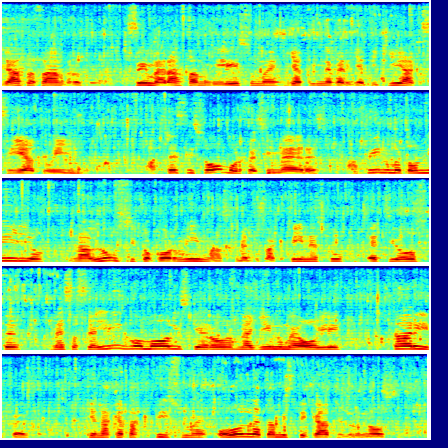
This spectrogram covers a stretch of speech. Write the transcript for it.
Γεια σας άνθρωποι! Σήμερα θα μιλήσουμε για την ευεργετική αξία του ήλιου. Αυτές τις όμορφες ημέρες αφήνουμε τον ήλιο να λούσει το κορμί μας με τις ακτίνες του έτσι ώστε μέσα σε λίγο μόλις καιρό να γίνουμε όλοι ταρίφες και να κατακτήσουμε όλα τα μυστικά της γνώσης.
